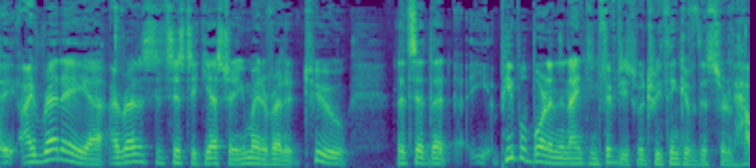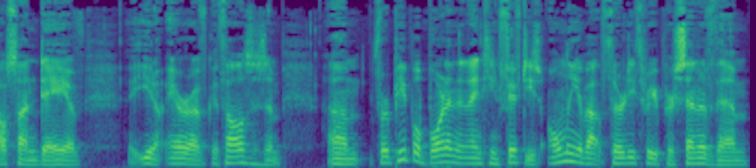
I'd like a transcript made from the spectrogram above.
I- I read a uh, I read a statistic yesterday. You might have read it too. That said that people born in the 1950s, which we think of this sort of house on day of you know era of Catholicism, um, for people born in the 1950s, only about 33 percent of them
